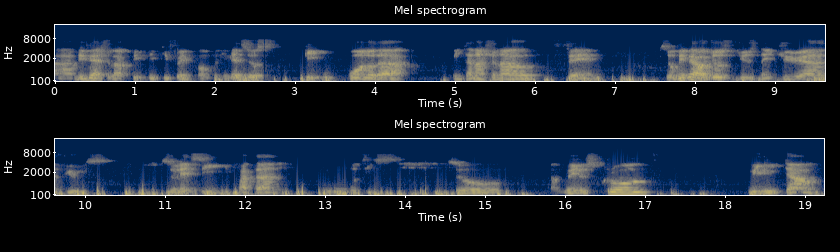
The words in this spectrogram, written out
Uh, maybe I should have picked a different company. Let's just pick one other international firm. So maybe I'll just use Nigerian Breweries. So let's see the pattern notice. So I'm going to scroll really down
